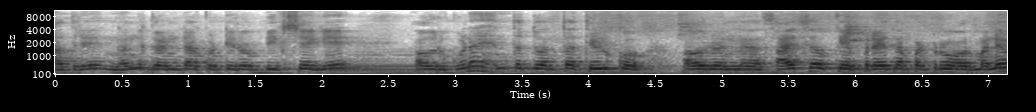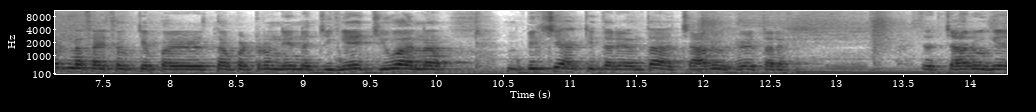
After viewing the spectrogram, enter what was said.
ಆದರೆ ನನ್ನ ಗಂಡ ಕೊಟ್ಟಿರೋ ಭಿಕ್ಷೆಗೆ ಅವ್ರ ಗುಣ ಎಂಥದ್ದು ಅಂತ ತಿಳ್ಕೊ ಅವರನ್ನು ಸಾಯಿಸೋಕ್ಕೆ ಪ್ರಯತ್ನ ಪಟ್ಟರು ಅವ್ರ ಮನೆಯವ್ರನ್ನ ಸಾಯಿಸೋಕ್ಕೆ ಪ್ರಯತ್ನ ಪಟ್ಟರು ನಿನ್ನ ಜಿಗೆ ಜೀವನ ಭಿಕ್ಷೆ ಹಾಕಿದ್ದಾರೆ ಅಂತ ಚಾರು ಹೇಳ್ತಾರೆ. ಚಾರುಗೆ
